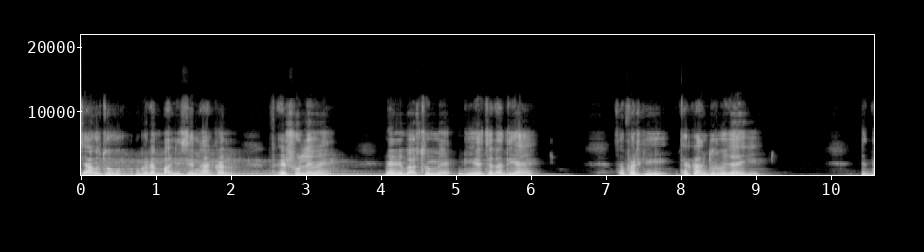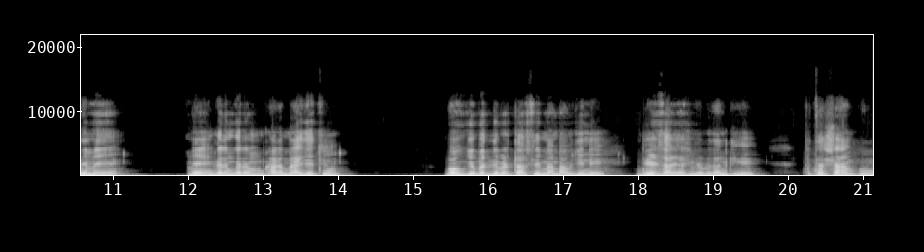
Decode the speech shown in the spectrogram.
चाहो तो गर्म पानी से नहाकर फ्रेश हो ले मैंने बाथरूम में गीजर चला दिया है। सफ़र की थकान दूर हो जाएगी। इतने में मैं गरम गरम खाना बनाई देती हूँ। बहू के बदले बर्ताव से माँ बाबूजी ने ढेर सारे आशीर्वाद प्रदान किए तथा शाम को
